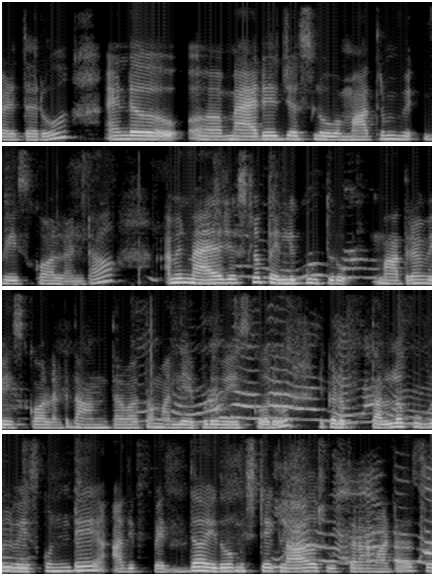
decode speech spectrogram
పెడతారు. అండ్ మ్యారేజెస్లో మాత్రం వేసుకోవాలంట. ఐ మీన్ మ్యారేజెస్లో పెళ్ళి కూతురు మాత్రమే వేసుకోవాలంటే దాని తర్వాత మళ్ళీ ఎప్పుడు వేసుకోరు. ఇక్కడ తలలో పువ్వులు వేసుకుంటే అది పెద్ద ఏదో మిస్టేక్ లాగా చూస్తారనమాట సో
